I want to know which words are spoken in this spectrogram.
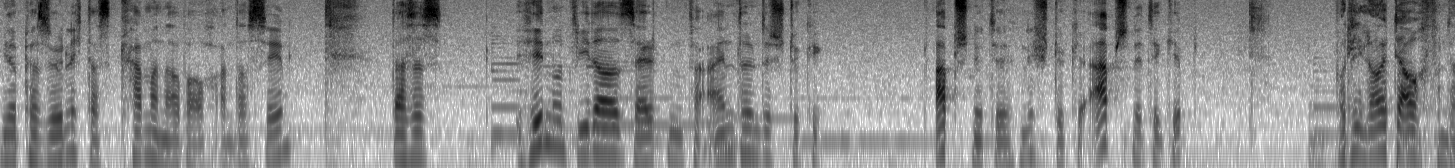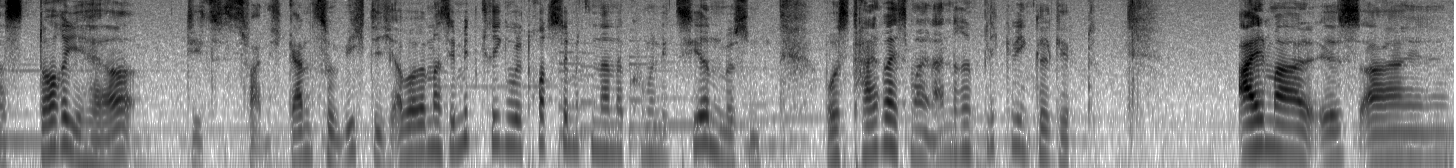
mir persönlich, das kann man aber auch anders sehen, dass es hin und wieder selten vereinzelte Stücke, Abschnitte, nicht Stücke, Abschnitte gibt, wo die Leute auch von der Story her die ist zwar nicht ganz so wichtig, aber wenn man sie mitkriegen will, trotzdem miteinander kommunizieren müssen, wo es teilweise mal einen anderen Blickwinkel gibt. Einmal ist ein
